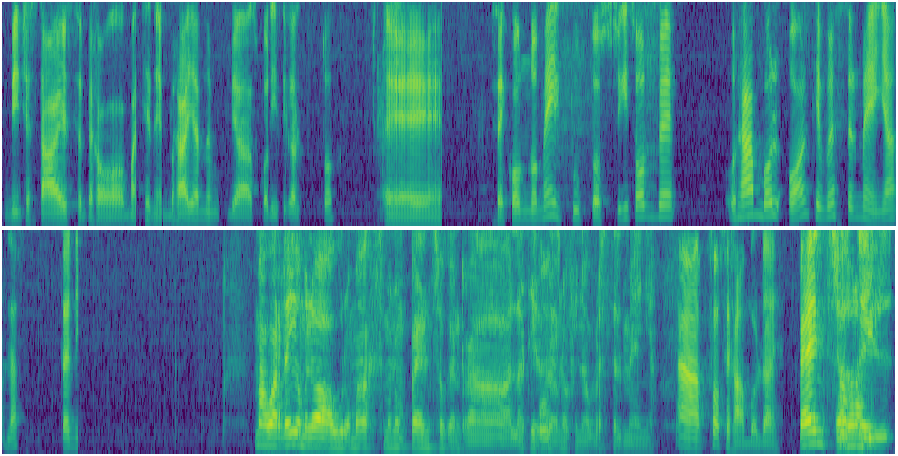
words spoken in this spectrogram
vince Styles, però mantiene Brian via squalifica il tutto. Eh, secondo me il tutto si risolve Rumble o anche WrestleMania la standing Ma guarda, io me lo auguro, Max, ma non penso che andrà, la tireranno fino a WrestleMania. Ah, forse Rumble, dai. Penso allora che mi- il...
